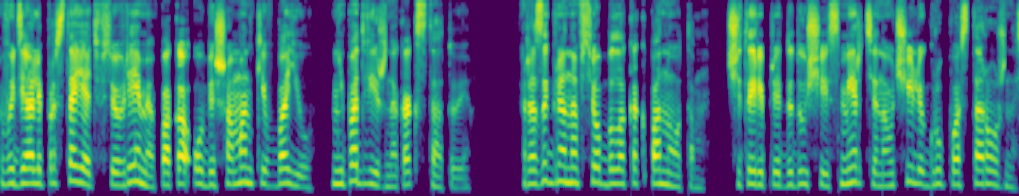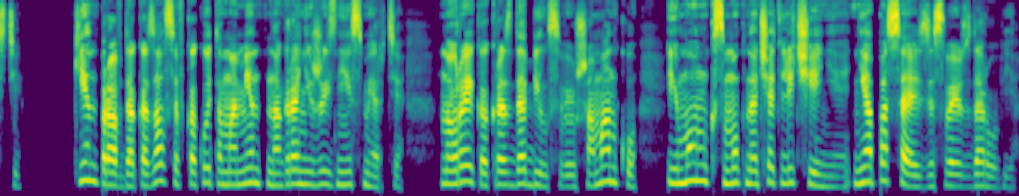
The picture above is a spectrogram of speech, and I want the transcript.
В идеале простоять все время, пока обе шаманки в бою, неподвижно, как статуи. Разыграно все было как по нотам. Четыре предыдущие смерти научили группу осторожности. Кен, правда, оказался в какой-то момент на грани жизни и смерти, но Рэй как раз добил свою шаманку, и Монг смог начать лечение, не опасаясь за свое здоровье.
